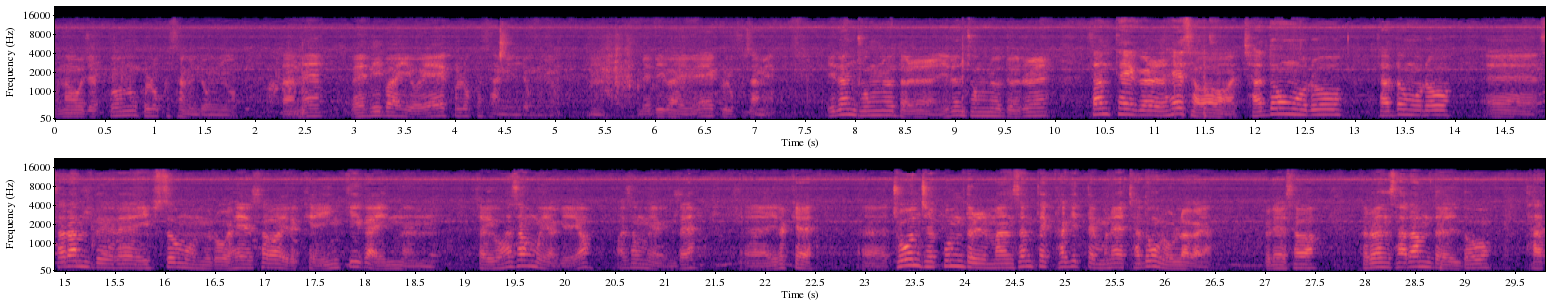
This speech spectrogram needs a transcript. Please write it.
보나우 제품 글루코사민 종류. 그 다음에 메디바이오의 글루코사민 종류. 음, 메디바이오의 글루코사민. 이런 종류들 이런 종류들을 선택을 해서 자동으로 자동으로 에, 사람들의 입소문으로 해서 이렇게 인기가 있는 저희 화성무역이에요. 화성무역인데 에, 이렇게 에, 좋은 제품들만 선택하기 때문에 자동으로 올라가요. 그래서 그런 사람들도 다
